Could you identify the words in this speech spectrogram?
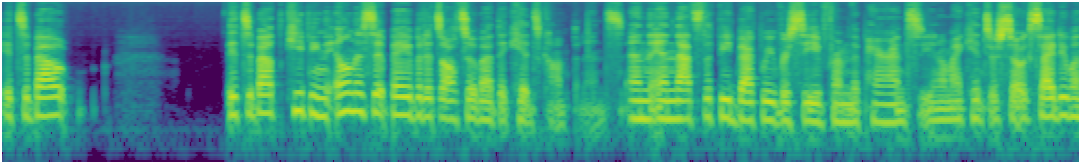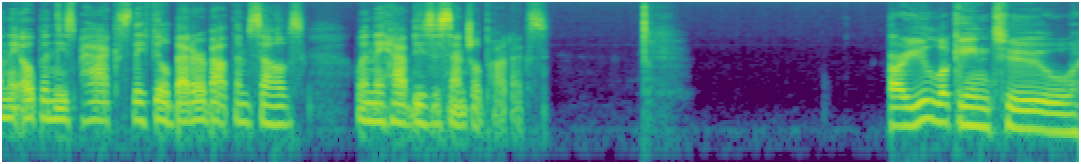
it's about it's about keeping the illness at bay, but it's also about the kids' confidence. And and that's the feedback we've received from the parents. You know, my kids are so excited when they open these packs. They feel better about themselves when they have these essential products. Are you looking to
